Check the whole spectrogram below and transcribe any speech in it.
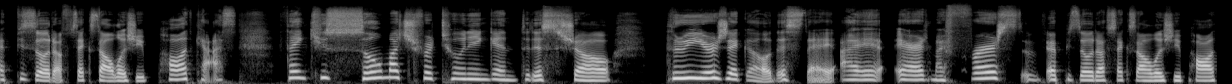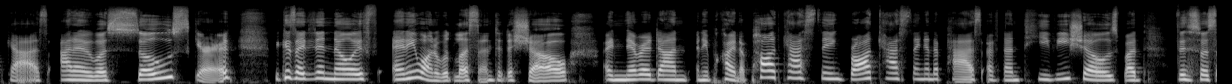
episode of Sexology Podcast. Thank you so much for tuning in to this show three years ago this day, I aired my first episode of Sexology podcast, and I was so scared because I didn't know if anyone would listen to the show. I never done any kind of podcasting, broadcasting in the past. I've done TV shows, but this was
